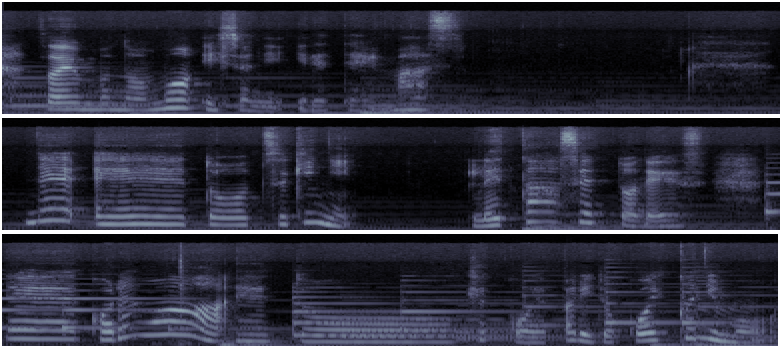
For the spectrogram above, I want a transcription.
そういうものも一緒に入れています。で、えー、と次にレターセットです。で、これは、えっ、ー、と、結構やっぱりどこ行くにも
